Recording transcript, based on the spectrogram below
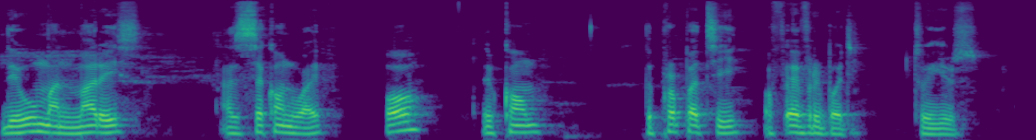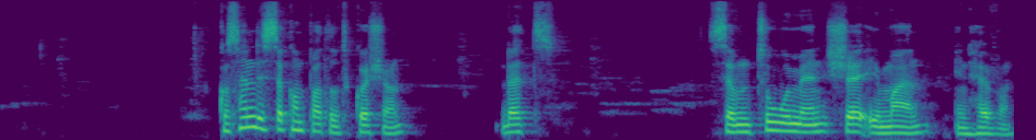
the woman marries as a second wife or become the property of everybody to use. Concerning the second part of the question, that 72 women share a man in heaven.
